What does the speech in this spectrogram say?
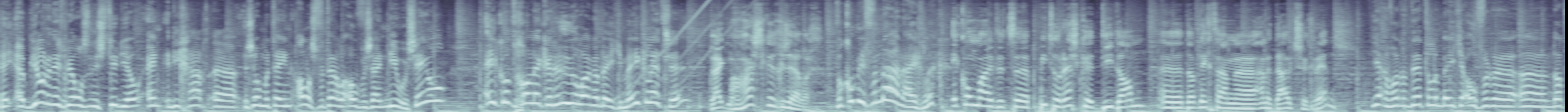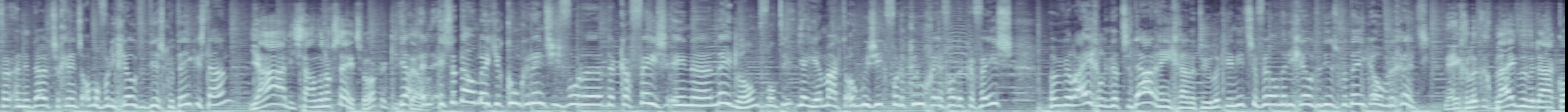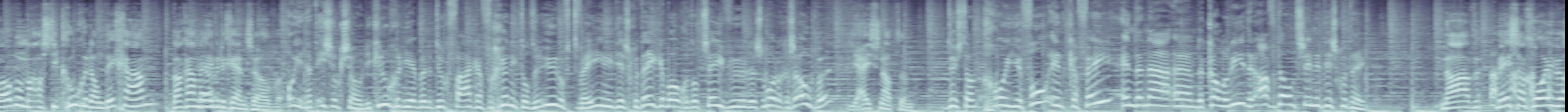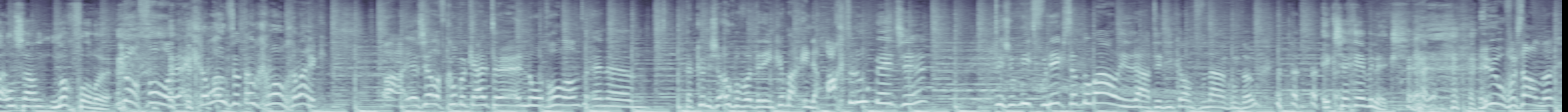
hey, eh, Bjorn is bij ons in de studio. En die gaat eh, zo meteen alles vertellen over zijn nieuwe single. En je komt gewoon lekker een uur lang een beetje meekletsen. Lijkt me hartstikke gezellig. Waar kom je vandaan eigenlijk? Ik kom uit het pittoreske Didam. Dat ligt aan, aan de Duitse grens. Ja, we hadden het net al een beetje over eh, eh, dat er aan de Duitse grens allemaal van die grote discotheken staan. Ja, die staan er nog steeds hoor. kan Ik je Ja, vertellen. en is dat nou een beetje concurrentie voor eh, de cafés in Nederland? Want ja, jij maakt ook muziek voor de kroegen en voor de cafés. Maar we willen eigenlijk dat ze daarheen gaan natuurlijk. En niet zoveel naar die grote discotheken over de grens. Nee, gelukkig blijven we daar komen. Maar als die kroegen dan dichtgaan, dan gaan we Ja. even de grens over. Oh ja, dat is ook zo. Die kroegen die hebben natuurlijk vaak een vergunning tot een uur of twee. En die discotheken mogen tot zeven uur s morgens open. Jij snapt hem. Dus dan gooi je je vol in het café en daarna de calorieën eraf dansen in de discotheek. Nou, meestal gooien we ons dan nog voller. Nog voller. Ik geloof dat ook gewoon gelijk. Ah, ja, zelf kom ik uit eh, Noord-Holland en ehm, daar kunnen ze ook wel wat drinken. Maar in de Achterhoek, mensen... Het is ook niet voor niks dat normaal inderdaad die kant vandaan komt ook. Ik zeg even niks. Heel verstandig.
